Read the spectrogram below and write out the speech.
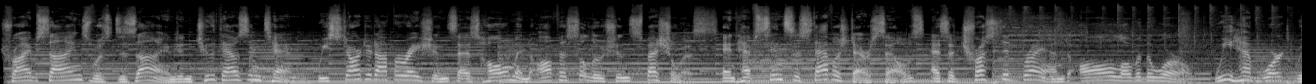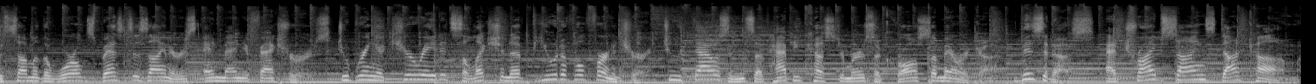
Tribe Signs was designed in 2010. We started operations as home and office solutions specialists and have since established ourselves as a trusted brand all over the world world. We have worked with some of the world's best designers and manufacturers to bring a curated selection of beautiful furniture to thousands of happy customers across America. Visit us at tribesigns.com.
